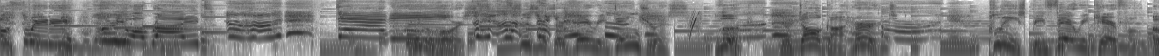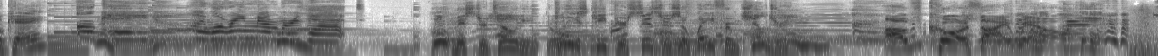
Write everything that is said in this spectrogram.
Oh, sweetie, are you all right? Daddy. Little Horse, scissors are very dangerous. Look, your doll got hurt. Please be very careful, okay? Okay, I will remember that. Mr. Tony, please keep your scissors away from children. Of course I will.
